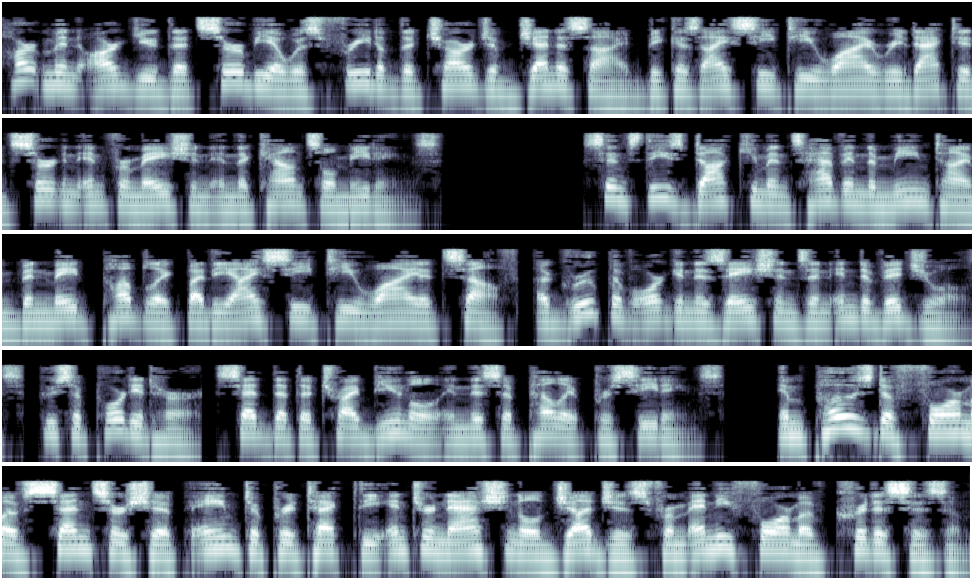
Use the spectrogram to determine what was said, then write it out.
Hartmann argued that Serbia was freed of the charge of genocide because ICTY redacted certain information in the council meetings. Since these documents have in the meantime been made public by the ICTY itself, a group of organizations and individuals, who supported her, said that the tribunal in this appellate proceedings, "...imposed a form of censorship aimed to protect the international judges from any form of criticism."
